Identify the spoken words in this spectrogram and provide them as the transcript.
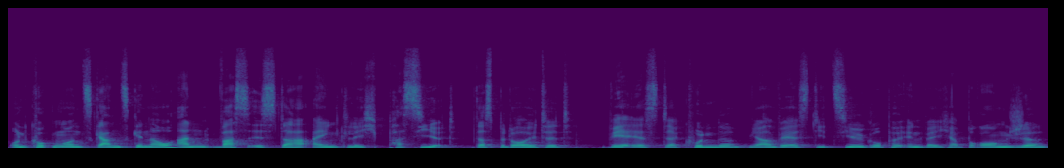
und gucken uns ganz genau an, was ist da eigentlich passiert. Das bedeutet, wer ist der Kunde, ja, wer ist die Zielgruppe, in welcher Branche.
